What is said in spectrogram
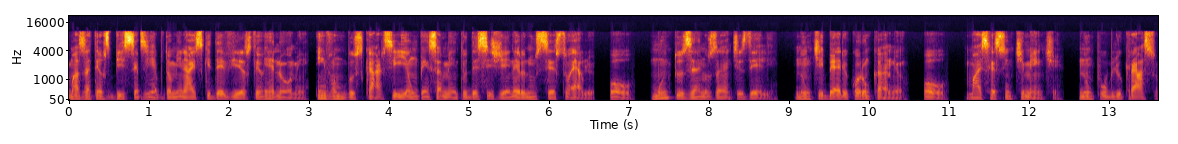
mas a teus bíceps e abdominais que devias ter renome. Em vão buscar-se-ia um pensamento desse gênero num sexto Hélio, ou, muitos anos antes dele, num Tibério Coruncânio, ou, mais recentemente, num Públio Crasso.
